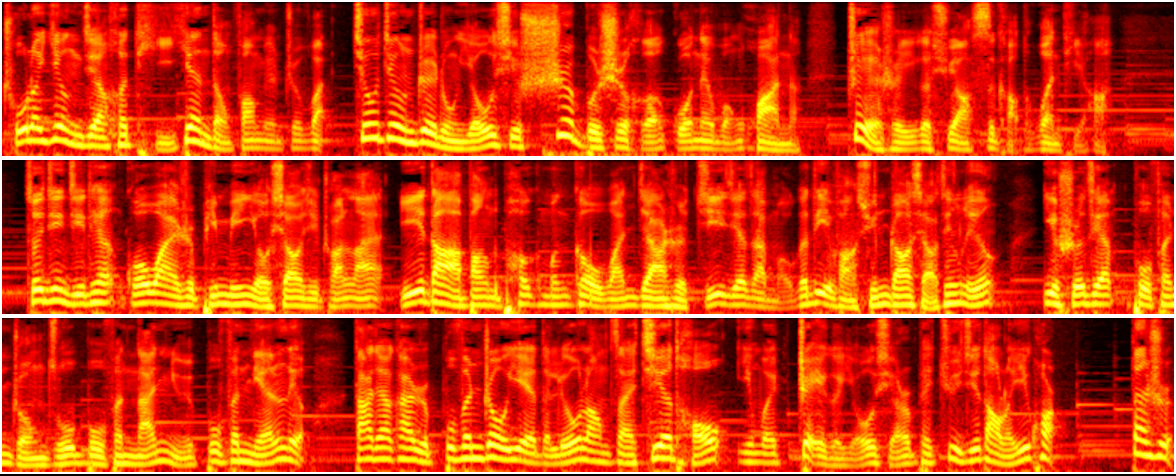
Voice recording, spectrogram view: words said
除了硬件和体验等方面之外，究竟这种游戏适不适合国内文化呢？这也是一个需要思考的问题哈。最近几天，国外是频频有消息传来，一大帮的 Pokemon Go 玩家是集结在某个地方寻找小精灵，一时间不分种族、不分男女、不分年龄，大家开始不分昼夜的流浪在街头，因为这个游戏而被聚集到了一块儿。但是，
